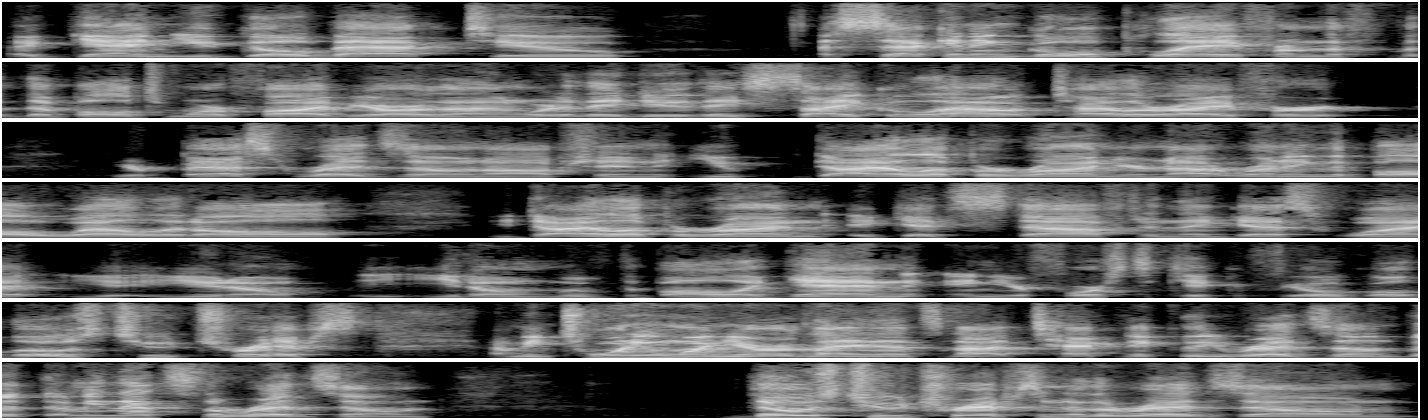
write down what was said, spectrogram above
Again, you go back to a second and goal play from the, the Baltimore five yard line. What do they do? They cycle out Tyler Eifert, your best red zone option. You dial up a run. You're not running the ball well at all. You dial up a run, it gets stuffed, and then guess what? You, you know, you don't move the ball again, and you're forced to kick a field goal. Those two trips, I mean, 21 yard line, that's not technically red zone, but I mean, that's the red zone. Those two trips into the red zone,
